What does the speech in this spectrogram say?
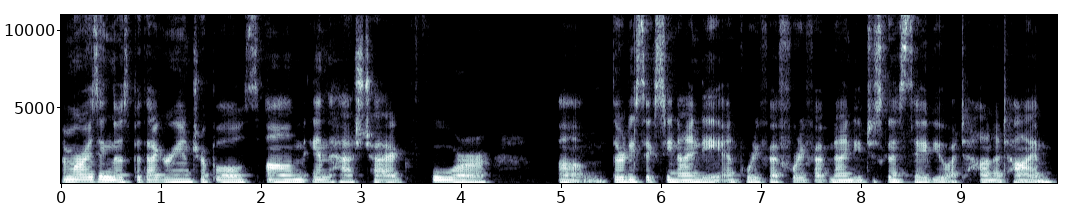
memorizing those Pythagorean triples um, and the hashtag for um, 30, 60, 90 and 45, 45, 90. Just going to save you a ton of time,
